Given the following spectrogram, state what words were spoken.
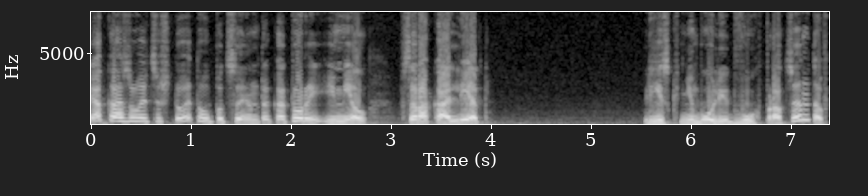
И оказывается, что этого пациента, который имел в 40 лет риск не более 2%,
